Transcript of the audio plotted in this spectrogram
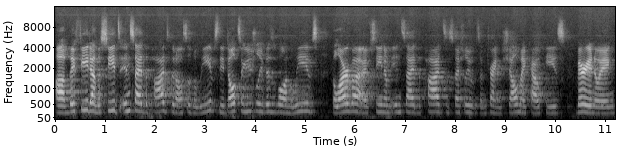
Um, they feed on the seeds inside the pods, but also the leaves. The adults are usually visible on the leaves. The larvae, I've seen them inside the pods, especially as I'm trying to shell my cowpeas. Very annoying.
